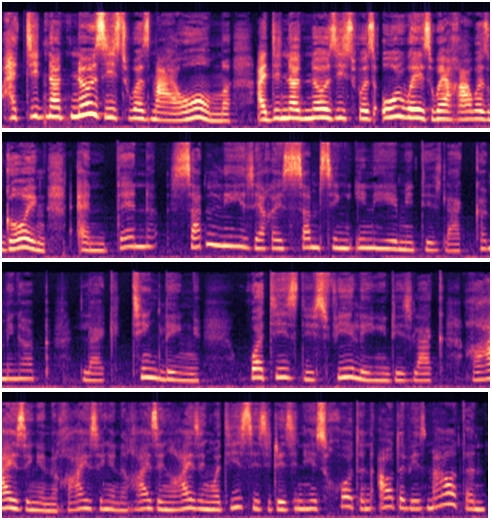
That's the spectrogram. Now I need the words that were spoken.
I did not know this was my home. I did not know this was always where I was going. And then suddenly there is something in him. It is like coming up, like tingling. What is this feeling? It is like rising and rising and rising, rising. What is this? It is in his throat and out of his mouth, and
